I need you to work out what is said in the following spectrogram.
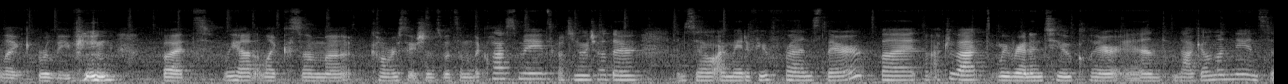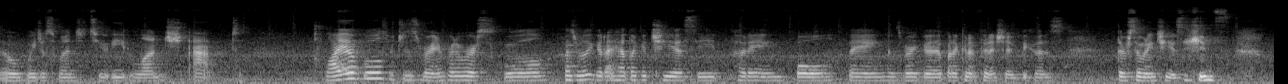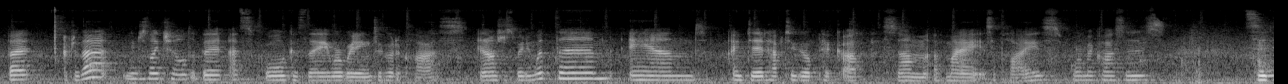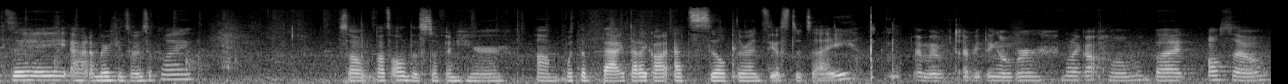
like, relieving. But we had, like, some uh, conversations with some of the classmates. Got to know each other. And so I made a few friends there. But after that, we ran into Claire and Nagamani. And so we just went to eat lunch at Playa Bowls, which is right in front of our school. It was really good. I had like a chia seed pudding bowl thing. It was very good, but I couldn't finish it because there's so many chia seeds. But after that, we just like chilled a bit at school because they were waiting to go to class. And I was just waiting with them and I did have to go pick up some of my supplies for my classes today at American Sewing Supply. So that's all this stuff in here um, with the bag that I got at Silk Threads yesterday. I moved everything over when I got home, but also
